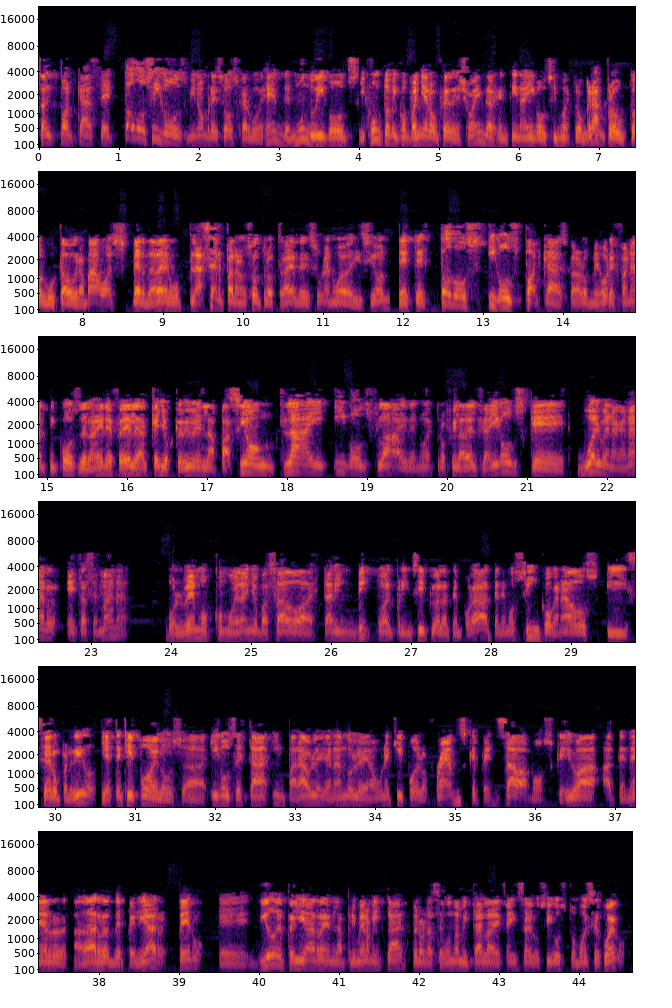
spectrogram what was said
amigos al podcast de Todos Eagles. Mi nombre es Oscar Budegen de Mundo Eagles y junto a mi compañero Fede Schwein de Argentina Eagles y nuestro gran productor Gustavo Gramajo es verdadero placer para nosotros traerles una nueva edición de este Todos Eagles podcast para los mejores fanáticos de la NFL, aquellos que viven la pasión Fly Eagles Fly de nuestro Philadelphia Eagles que vuelven a ganar esta semana Volvemos como el año pasado a estar invicto al principio de la temporada. Tenemos cinco ganados y cero perdidos. Y este equipo de los uh, Eagles está imparable, ganándole a un equipo de los Rams que pensábamos que iba a tener a dar de pelear, pero eh, dio de pelear en la primera mitad, pero en la segunda mitad la defensa de los Eagles tomó ese juego.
